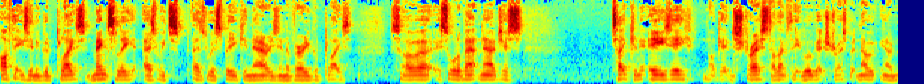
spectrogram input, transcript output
I think he's in a good place mentally. As we as we're speaking now, he's in a very good place. So uh, it's all about now just taking it easy, not getting stressed. I don't think he will get stressed, but no, you know,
